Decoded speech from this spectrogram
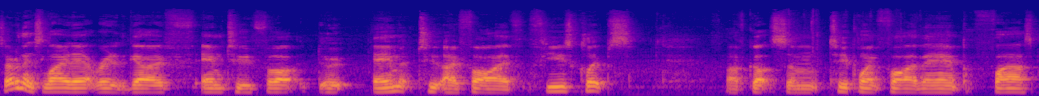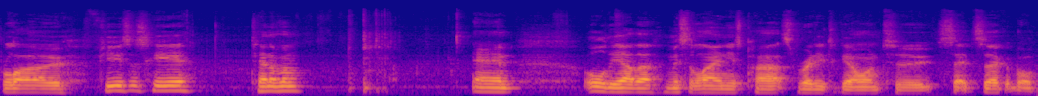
So everything's laid out ready to go, M25, M205 fuse clips. I've got some 2.5 amp fast blow fuses here, 10 of them and all the other miscellaneous parts ready to go onto said circuit board.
